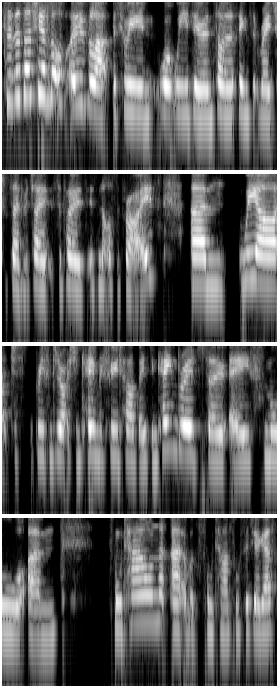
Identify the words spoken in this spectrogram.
so there's actually a lot of overlap between what we do and some of the things that Rachel said, which I suppose is not a surprise. Um, we are just brief introduction Cambridge Food Hub based in Cambridge, so a small um, small town, uh, well, small town, small city, I guess,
